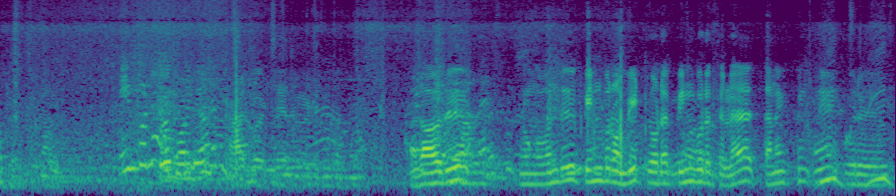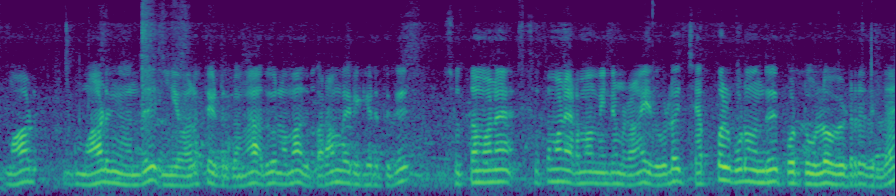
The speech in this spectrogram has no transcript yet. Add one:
ஓகே. அதாவது இவங்க வந்து பின்புறம் வீட்டோட பின்புறத்தில் தனக்கு ஒரு மாடு மாடுங்க வந்து இங்கே வளர்த்துட்டு இருக்காங்க. அதுவும் இல்லாமல் அது பராமரிக்கிறதுக்கு சுத்தமான சுத்தமான இடமா மெயின்டைன் பண்ணுறாங்க இது உள்ள செப்பல் கூட வந்து போட்டு உள்ளே விடுறது இல்லை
